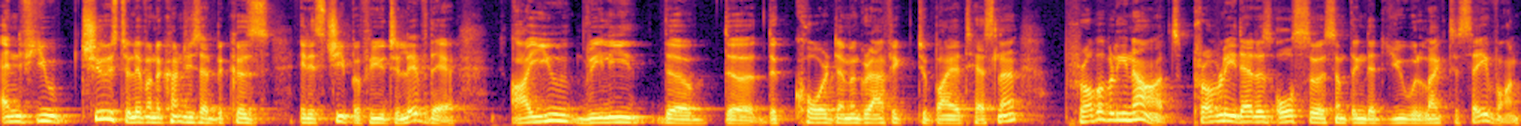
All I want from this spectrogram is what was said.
And if you choose to live on the countryside because it is cheaper for you to live there, are you really the the the core demographic to buy a Tesla? Probably not. Probably that is also something that you would like to save on.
